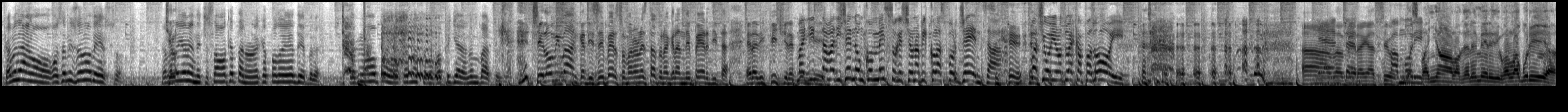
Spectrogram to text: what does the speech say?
Capitano, cosa mi sono perso? Praticamente ci stavo accattando una cappatoia a Debra. Prima o poi ho camminato lo fa pigliare, non fatto. Ce lo mi manca, ti sei perso, ma non è stata una grande perdita, era difficile. Ma quindi- gli stava dicendo a un commesso che c'è una piccola sporgenza. Sì. Qua ci vogliono due accappatoi. Ah, Niente. vabbè, ragazzi. Fa oh. morire. Spagnolo, te le meriti con la curia.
